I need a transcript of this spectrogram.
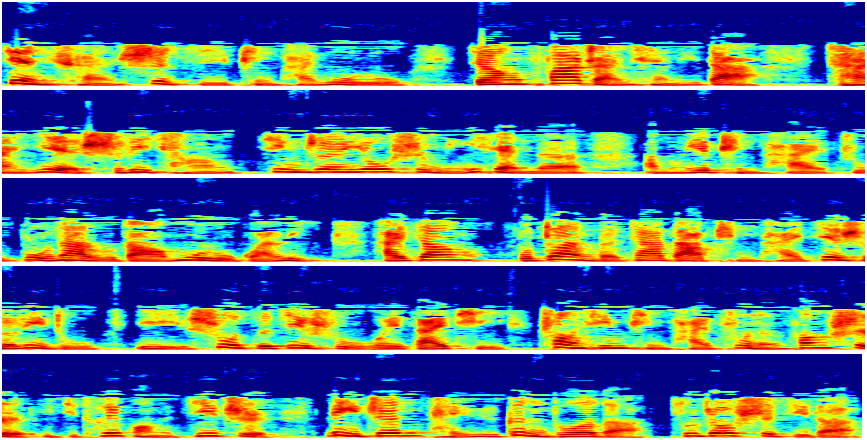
健全市级品牌目录，将发展潜力大、产业实力强、竞争优势明显的啊农业品牌逐步纳入到目录管理，还将不断的加大品牌建设力度，以数字技术为载体，创新品牌赋能方式以及推广的机制，力争培育更多的苏州市级的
